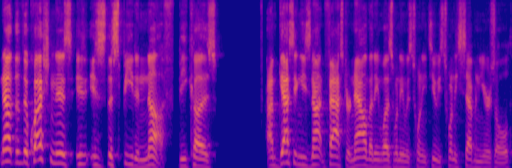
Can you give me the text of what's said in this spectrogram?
Now the, the question is, is is the speed enough? Because I'm guessing he's not faster now than he was when he was 22. He's 27 years old.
